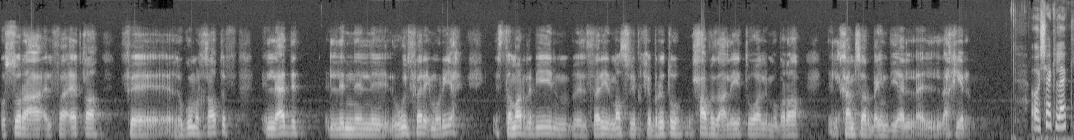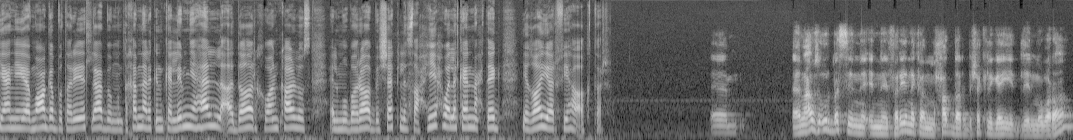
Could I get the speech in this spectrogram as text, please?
والسرعة الفائقة في الهجوم الخاطف اللي أدت لأن وجود فريق مريح. استمر بيه الفريق المصري بخبرته وحافظ عليه طوال المباراة ال 45 دقيقة الأخيرة. وشكلك يعني معجب بطريقة لعب منتخبنا لكن كلمني هل أدار خوان كارلوس المباراة بشكل صحيح ولا كان محتاج يغير فيها أكتر؟ أنا عاوز أقول بس إن إن فريقنا كان محضر بشكل جيد للمباراة.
